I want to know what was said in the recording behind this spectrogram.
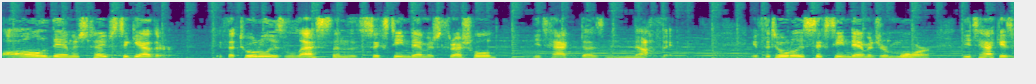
all damage types together. If the total is less than the 16 damage threshold, the attack does nothing. If the total is 16 damage or more, the attack is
